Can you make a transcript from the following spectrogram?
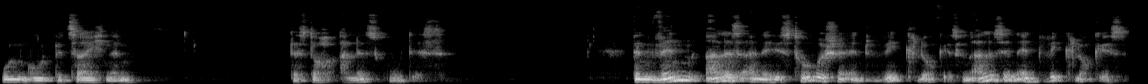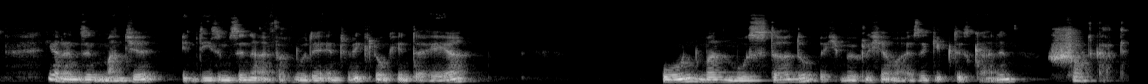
ungut bezeichnen, dass doch alles gut ist. Denn wenn alles eine historische Entwicklung ist, wenn alles in Entwicklung ist, ja, dann sind manche in diesem Sinne einfach nur der Entwicklung hinterher und man muss dadurch. Möglicherweise gibt es keinen Shortcut.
